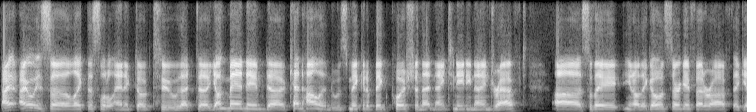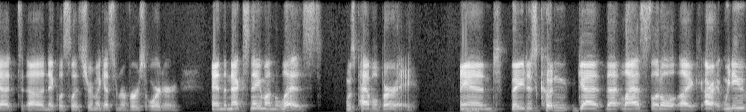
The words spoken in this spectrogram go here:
I, I always uh, like this little anecdote too. That uh, young man named uh, Ken Holland was making a big push in that 1989 draft uh, so they, you know, they go with Sergey Fedorov. They get uh, Nicholas Lidstrom, I guess, in reverse order. And the next name on the list was Pavel Bure. Mm-hmm. And they just couldn't get that last little like, all right, we need,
